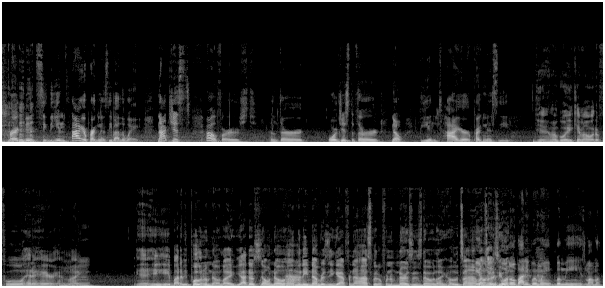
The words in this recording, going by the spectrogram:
pregnancy, the entire pregnancy, by the way, not just oh first and third or just the third. No, the entire pregnancy. Yeah, my boy came out with a full head of hair. I'm mm-hmm. like, yeah, he he about to be pulling them though. Like y'all just don't know nah. how many numbers he got from the hospital from them nurses though. Like whole time. He don't need to pull nobody but me, but me, his mama.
